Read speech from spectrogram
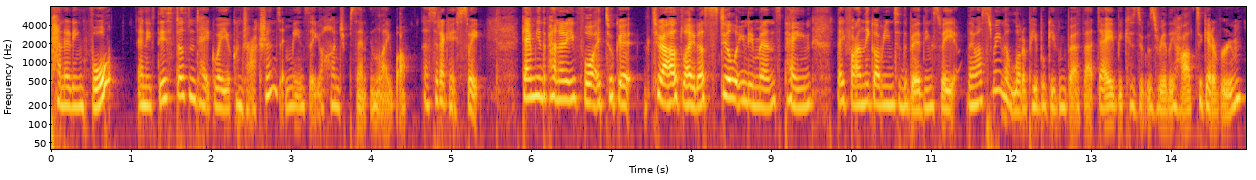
Panadeine Forte. And if this doesn't take away your contractions, it means that you're 100% in labor. I said, okay, sweet. Gave me the Panadeine Forte. I took it two hours later, still in immense pain. They finally got me into the birthing suite. There must have been a lot of people giving birth that day because it was really hard to get a room.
